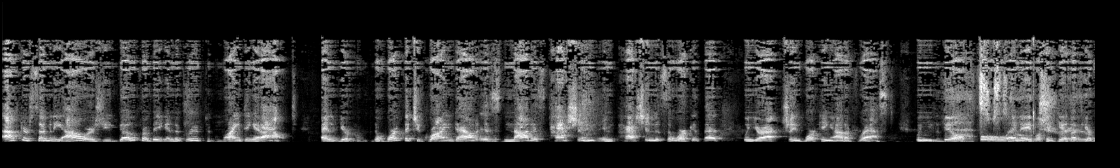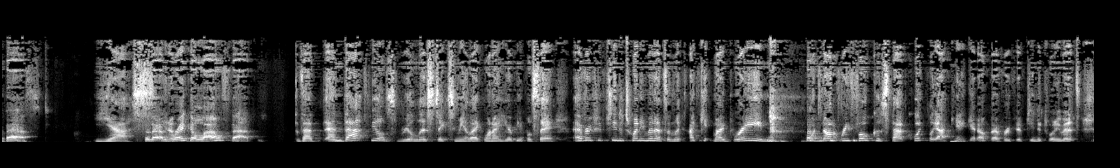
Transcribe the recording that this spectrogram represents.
after so many hours, you go from being in the groove to grinding it out. And your, the work that you grind out is not as passionate and passion as the work that when you're actually working out of rest, when you feel That's full so and able true. to give up your best. Yes. So that you break know, allows that. That and that feels realistic to me. Like when I hear people say every 15 to 20 minutes, I'm like, I can't, my brain would not refocus that quickly. I can't get up every 15 to 20 minutes.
